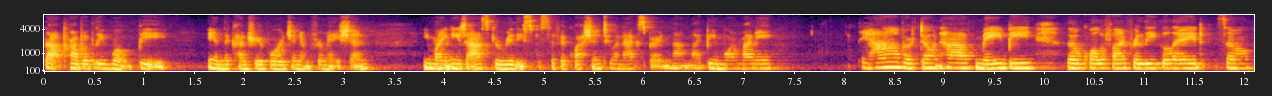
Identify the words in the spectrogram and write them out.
that probably won't be in the country of origin information. You might need to ask a really specific question to an expert, and that might be more money they have or don't have. Maybe they'll qualify for legal aid. So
